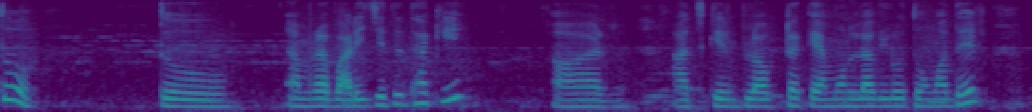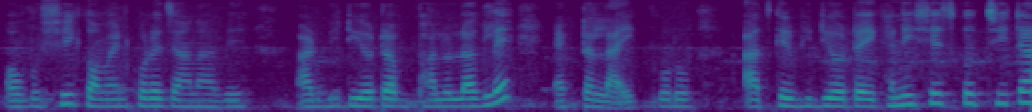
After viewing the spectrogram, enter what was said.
তো। তো, আমরা বাড়ি যেতে থাকি। আর আজকের ব্লগটা কেমন লাগল তোমাদের? অবশ্যই কমেন্ট করে জানাবে। আর ভিডিওটা ভালো লাগলে একটা লাইক করো। আজকের ভিডিওটা এখানেই শেষ করছি। টা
